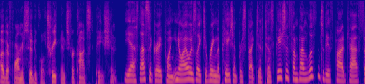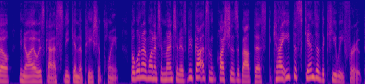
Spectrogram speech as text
other pharmaceutical treatments for constipation. Yes, that's a great point. You know, I always like to bring the patient perspective because patients sometimes listen to these podcasts. So, you know, I always kind of sneak in the patient point. But what I wanted to mention is we've gotten some questions about this. Can I eat the skins of the kiwi fruit?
